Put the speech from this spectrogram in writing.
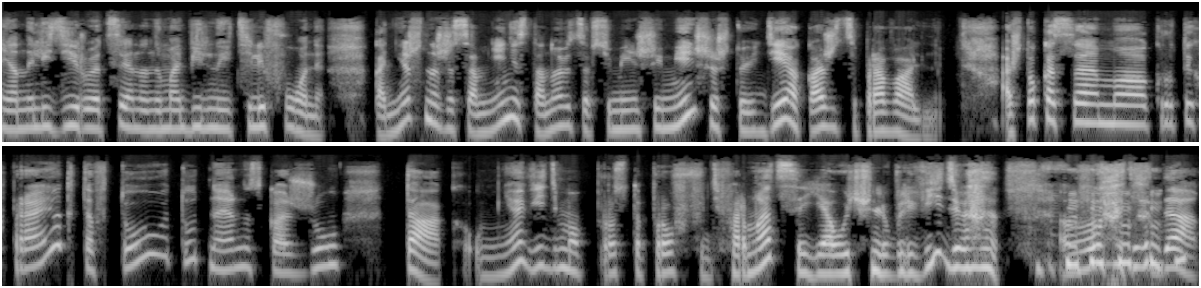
и анализируя цены на мобильные телефоны, конечно же, сомнений становится все меньше и меньше, что идея окажется провальной. А что касаемо крутых проектов, то тут, наверное, скажу так, у меня, видимо, просто профдеформация, я очень люблю видео, да,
